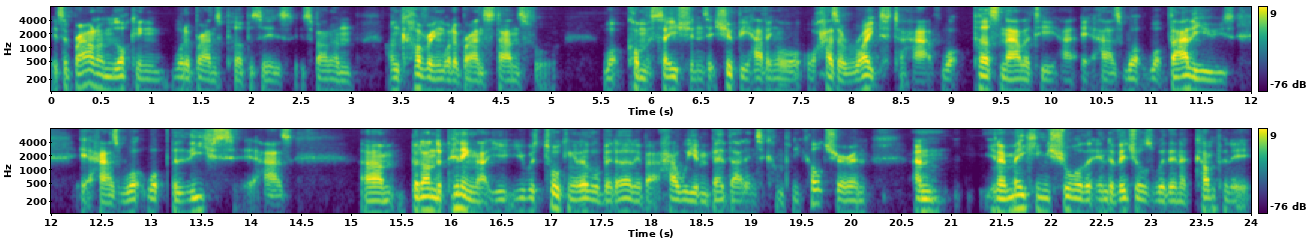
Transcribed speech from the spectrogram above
it's about unlocking what a brand's purpose is. It's about un, uncovering what a brand stands for, what conversations it should be having or, or has a right to have, what personality it has, what what values it has, what what beliefs it has. Um, but underpinning that, you you was talking a little bit earlier about how we embed that into company culture and and mm. you know making sure that individuals within a company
